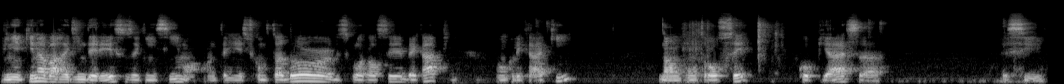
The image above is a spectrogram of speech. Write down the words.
vir aqui na barra de endereços aqui em cima, ó, onde tem este computador, disco local C, backup, vamos clicar aqui, dar um Ctrl C, copiar essa, esse,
